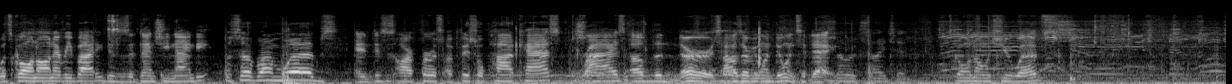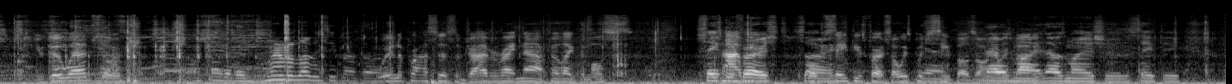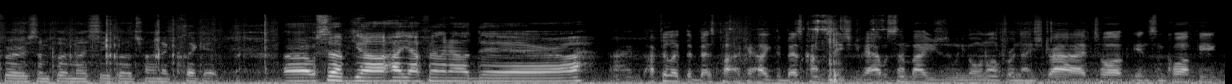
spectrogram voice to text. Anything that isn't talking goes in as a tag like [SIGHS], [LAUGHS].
What's going on, everybody? This is Adenchi 90, What's up? I'm Webs. and this is our first official podcast, Rise of the Nerds. How's everyone doing today? So excited. What's going on with you, Webs? You good, Webs? Or- I'm trying to get the remember love the seatbelt. We're in the process of driving right now. I feel like the most Safety time we- first. well, Sorry. safety's first. Always put Yeah. your seatbelts on. That was my that was my issue. The safety first. I'm putting my seatbelt, trying to click it. Uh, what's up, y'all? How y'all feeling out there? I- I feel like the best podcast, like the best conversation you have with somebody, usually when you're going on for a nice drive, talk, getting some coffee.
